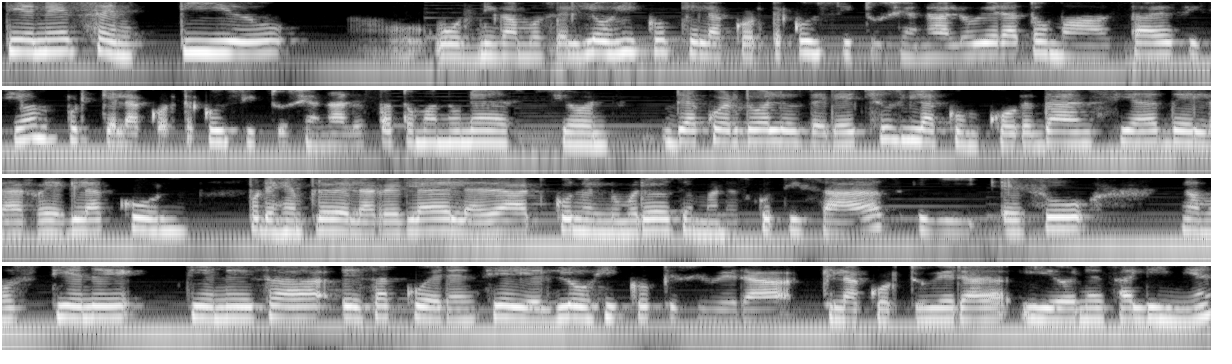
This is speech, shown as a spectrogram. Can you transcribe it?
tiene sentido, o, digamos, es lógico que la Corte Constitucional hubiera tomado esta decisión, porque la Corte Constitucional está tomando una decisión de acuerdo a los derechos y la concordancia de la regla con, por ejemplo, de la regla de la edad con el número de semanas cotizadas, y eso, digamos, tiene tiene esa, esa coherencia y es lógico que, si hubiera, que la Corte hubiera ido en esa línea.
